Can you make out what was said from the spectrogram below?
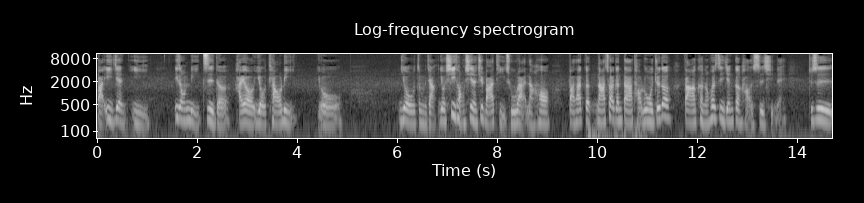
把意见以一种理智的，还有有条理、有有怎么讲，有系统性的去把它提出来，然后把它跟拿出来跟大家讨论。我觉得反而可能会是一件更好的事情呢，就是。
